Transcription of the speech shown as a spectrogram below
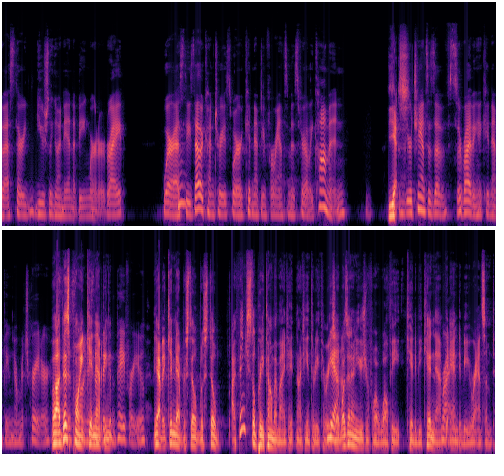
U.S., they're usually going to end up being murdered, right? Whereas Mm. these other countries where kidnapping for ransom is fairly common, Yes. your chances of surviving a kidnapping are much greater. Well, at this as point, long as somebody kidnapping- can pay for you. Yeah, but kidnapping still was still I think still pretty common by 19, 1933. So it wasn't unusual for a wealthy kid to be kidnapped Right. and to be ransomed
